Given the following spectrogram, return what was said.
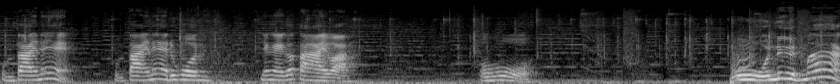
ผมตายแน่ ผมตายแน่ทุกคนยังไงก็ตายว่ะ โอ้โหโอ้โหหนืดมาก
